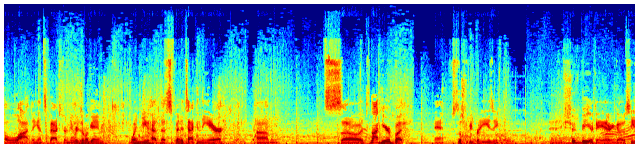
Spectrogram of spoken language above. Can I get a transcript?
a lot against Baxter in the original game when you had the spin attack in the air. Um, so it's not here, but eh, still should be pretty easy. And it should be okay. There he goes. He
